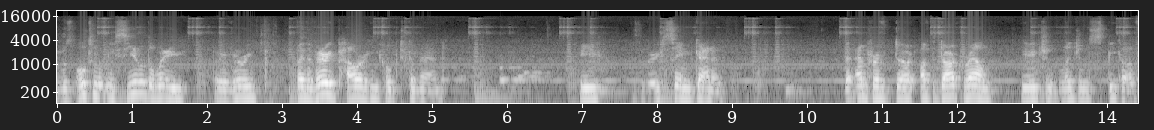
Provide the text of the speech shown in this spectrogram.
It was ultimately sealed away by a very by the very power he hoped to command. He is the very same Ganon. The Emperor of, of the Dark Realm the ancient legends speak of.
